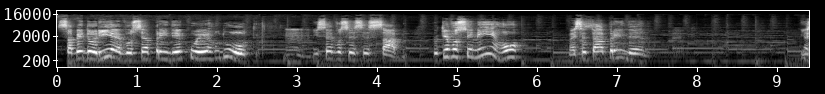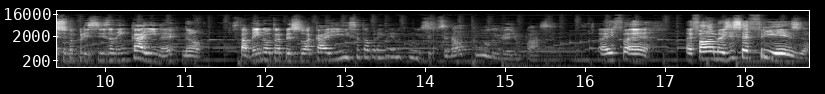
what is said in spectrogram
sabedoria é você aprender com o erro do outro. Uhum. Isso é você ser sábio. Porque você nem errou, mas você está aprendendo. É, Isso. você não precisa nem cair, né? Não. Você tá vendo outra pessoa cair e você tá aprendendo com isso. Você dá um pulo em vez de um passo. Aí, é, aí fala, mas isso é frieza.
